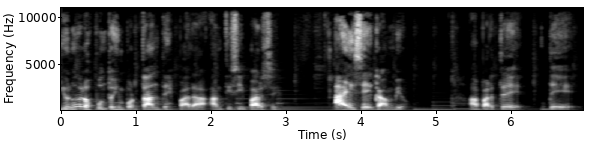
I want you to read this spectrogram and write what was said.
Y uno de los puntos importantes para anticiparse a ese cambio, aparte de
